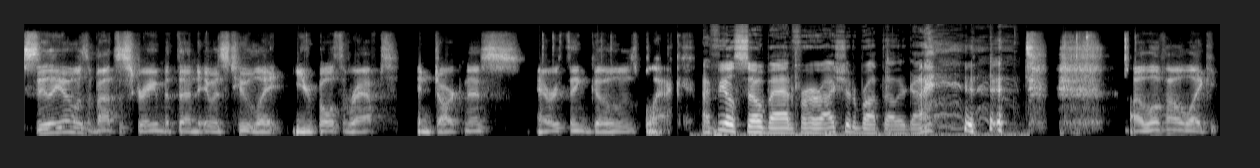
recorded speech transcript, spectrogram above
Celia was about to scream, but then it was too late. You're both wrapped in darkness. Everything goes black. I feel so bad for her. I should have brought the other guy. I love how like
